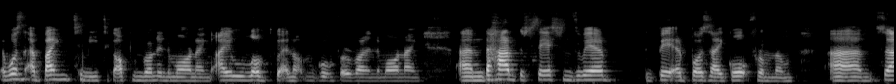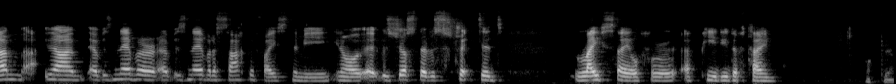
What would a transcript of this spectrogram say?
it wasn't a bind to me to get up and run in the morning. I loved getting up and going for a run in the morning. Um, the harder sessions were, the better buzz I got from them. Um, so I'm, you know, it was never, it was never a sacrifice to me. You know, it was just a restricted lifestyle for a period of time. Okay,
